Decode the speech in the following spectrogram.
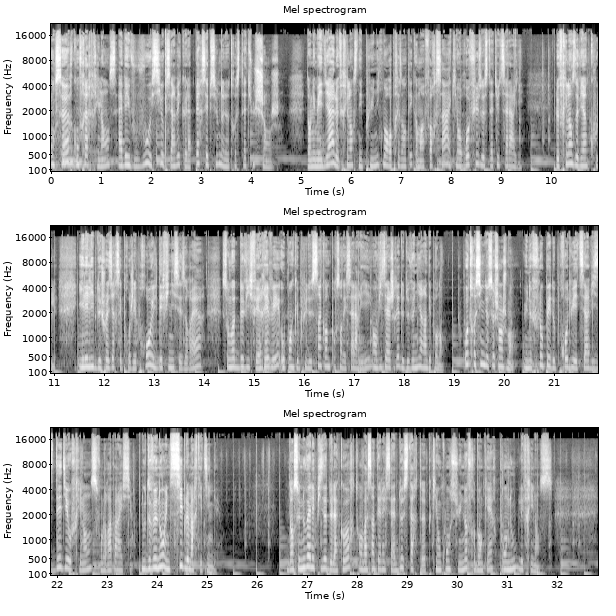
Consoeurs, confrères freelance, avez-vous vous aussi observé que la perception de notre statut change? Dans les médias, le freelance n'est plus uniquement représenté comme un forçat à qui on refuse le statut de salarié. Le freelance devient cool. Il est libre de choisir ses projets pro, il définit ses horaires. Son mode de vie fait rêver au point que plus de 50% des salariés envisageraient de devenir indépendants. Autre signe de ce changement, une flopée de produits et de services dédiés aux freelance font leur apparition. Nous devenons une cible marketing. Dans ce nouvel épisode de la cohorte, on va s'intéresser à deux startups qui ont conçu une offre bancaire pour nous, les freelances.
